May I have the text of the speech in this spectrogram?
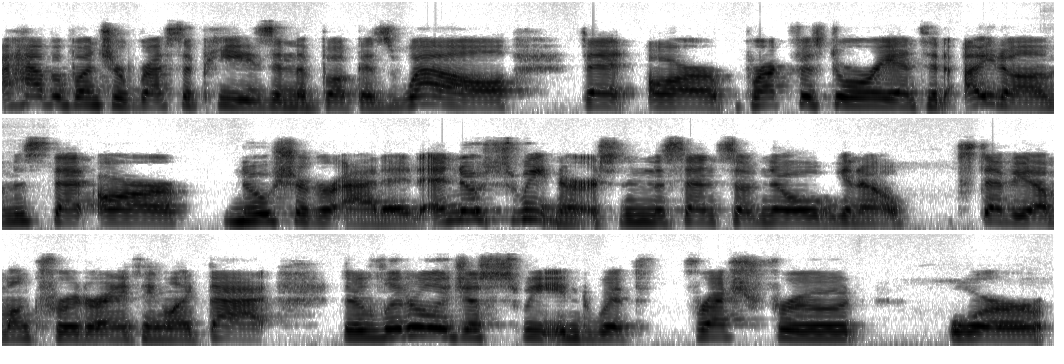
I have a bunch of recipes in the book as well that are breakfast oriented items that are no sugar added and no sweeteners in the sense of no, you know, stevia, monk fruit or anything like that. They're literally just sweetened with fresh fruit or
